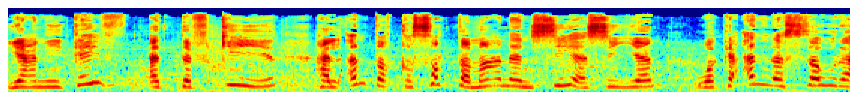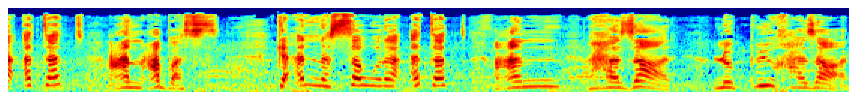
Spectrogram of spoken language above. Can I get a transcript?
يعني كيف التفكير؟ هل أنت قصدت معنى سياسيا؟ وكأن الثورة أتت عن عبث. كأن الثورة أتت عن هزار لو بيغ هزار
